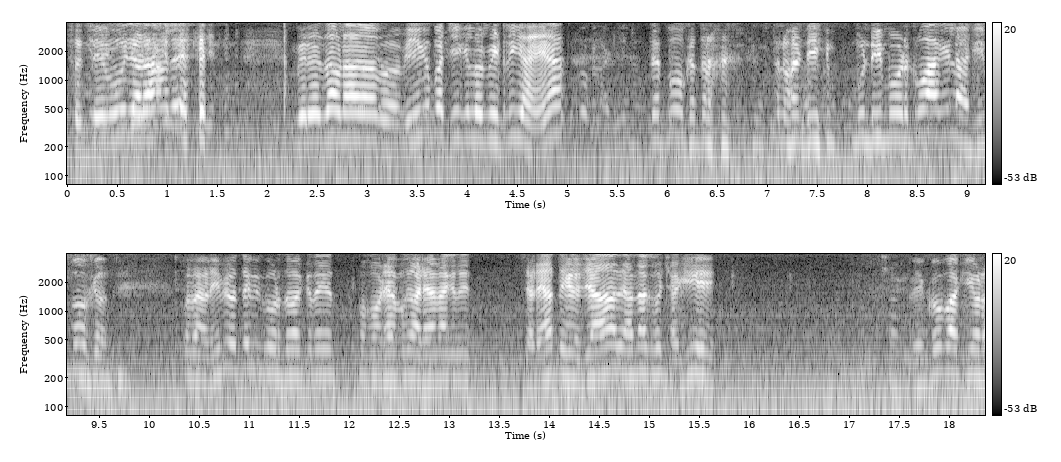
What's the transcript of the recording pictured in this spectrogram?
ਸੁੱਚੇ ਮੂੰਹ ਜਾਣਾ ਤੇ ਮੇਰੇ ਹਿਸਾਬ ਨਾਲ 20 25 ਕਿਲੋਮੀਟਰ ਹੀ ਆਏ ਆ। ਤੇ ਭੁੱਖ ਤਲ- ਤਲਵੰਡੀ ਮੁੰਡੀ ਮੋੜ ਕੋ ਆ ਕੇ ਲੱਗ ਭੁੱਖ। ਪਤਾ ਨਹੀਂ ਵੀ ਉੱਥੇ ਵੀ ਗੁਰਦੁਆਰਾ ਕਿਤੇ ਪਕੌੜਿਆਂ ਪਕਾੜਿਆਂ ਦਾ ਕਿਤੇ ਚੜਿਆ ਤੇਲ ਜਾ ਆਂਦਾ ਕੁਛ ਛਗੀਏ ਵੇਖੋ ਬਾਕੀ ਹੁਣ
